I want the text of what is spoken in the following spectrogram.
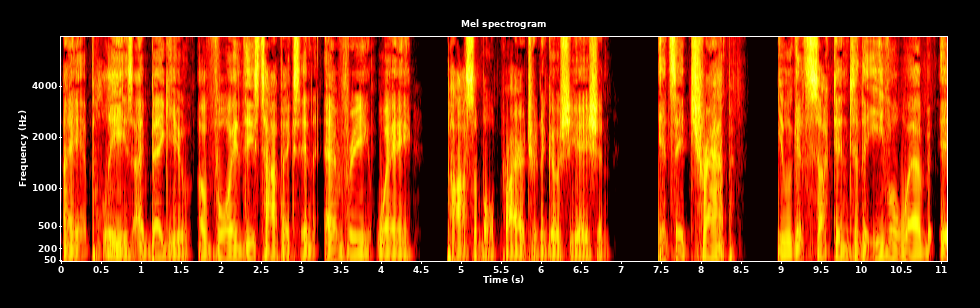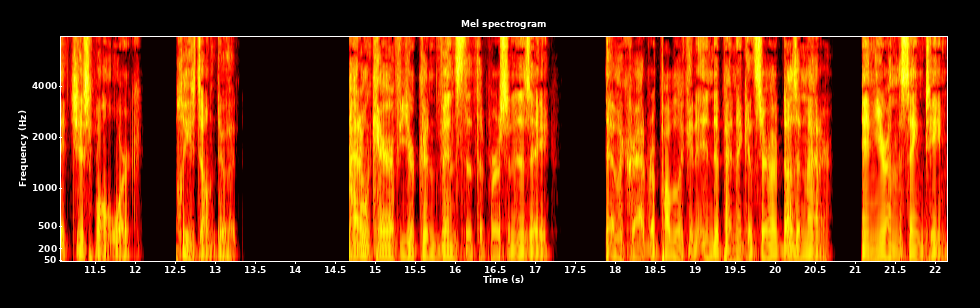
I please, I beg you, avoid these topics in every way possible prior to negotiation. It's a trap. You will get sucked into the evil web. It just won't work. Please don't do it. I don't care if you're convinced that the person is a Democrat, Republican, Independent, Conservative, doesn't matter. And you're on the same team,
